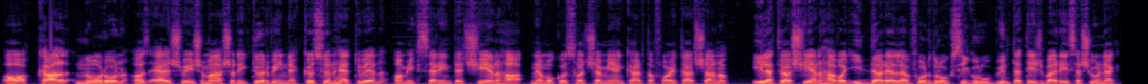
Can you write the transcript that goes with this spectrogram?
A Kal Noron az első és második törvénynek köszönhetően, amik szerint egy Sienha nem okozhat semmilyen kárt a fajtársának, illetve a Sienha vagy Iddar ellen fordulók szigorú büntetésben részesülnek,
